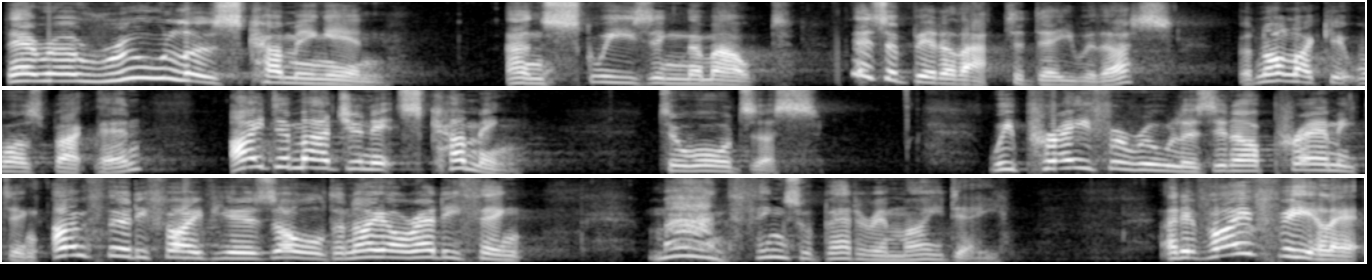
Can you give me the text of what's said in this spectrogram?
there are rulers coming in and squeezing them out. There's a bit of that today with us but not like it was back then. I'd imagine it's coming towards us. We pray for rulers in our prayer meeting. I'm 35 years old, and I already think, man, things were better in my day. And if I feel it,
